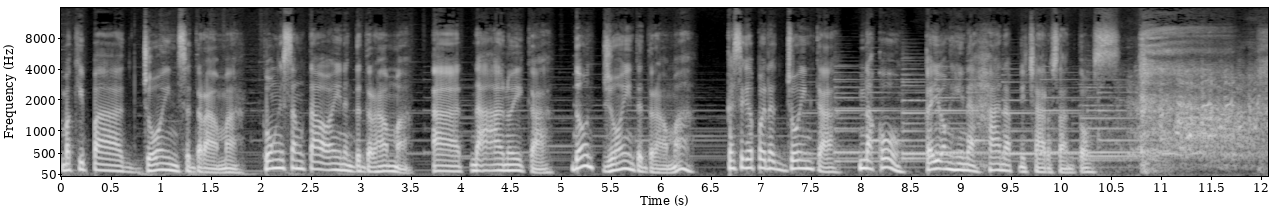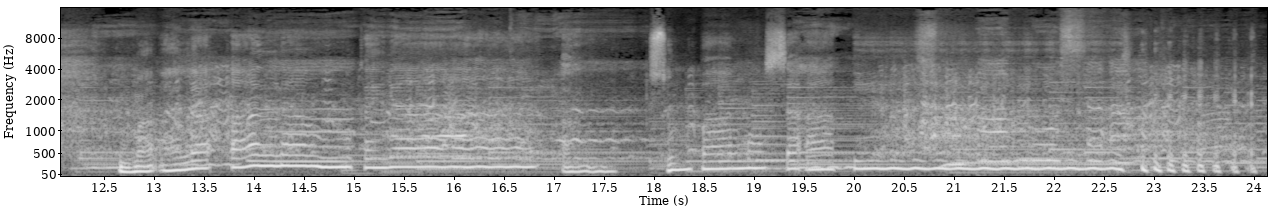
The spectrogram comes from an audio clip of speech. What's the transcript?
makipag-join sa drama. Kung isang tao ay nagdadrama at naaanoy ka, don't join the drama. Kasi kapag nag-join ka, nako, kayo ang hinahanap ni Charo Santos. Maala-ala mo kaya ang sumpa mo sa akin.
